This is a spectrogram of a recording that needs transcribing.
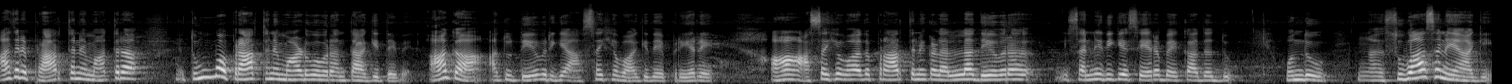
ಆದರೆ ಪ್ರಾರ್ಥನೆ ಮಾತ್ರ ತುಂಬ ಪ್ರಾರ್ಥನೆ ಮಾಡುವವರಂತಾಗಿದ್ದೇವೆ. ಆಗ ಅದು ದೇವರಿಗೆ ಅಸಹ್ಯವಾಗಿದೆ ಪ್ರಿಯರೇ. ಆ ಅಸಹ್ಯವಾದ ಪ್ರಾರ್ಥನೆಗಳೆಲ್ಲ ದೇವರ ಸನ್ನಿಧಿಗೆ ಸೇರಬೇಕಾದದ್ದು. ಒಂದು ಸುವಾಸನೆಯಾಗಿ,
